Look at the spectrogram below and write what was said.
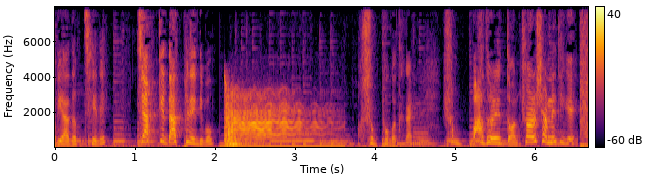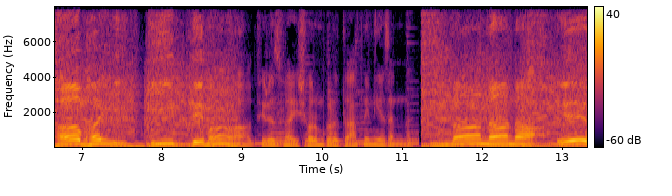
বিয়াদব ছেলে চাপকে দাঁত ফেলে দিব। অসভ্য কথাকার সব বাদরের দল সরো সামনে থেকে। হ্যাঁ ভাই কি দেমাগ। ফিরোজ ভাই শরম করে তো আপনি নিয়ে যান না। না না না এ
